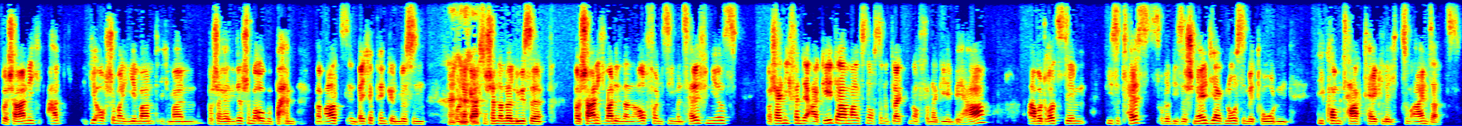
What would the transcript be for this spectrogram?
wahrscheinlich hat hier auch schon mal jemand, ich meine, wahrscheinlich hat jeder schon mal irgendwo beim, beim Arzt in Becher pinkeln müssen und dann gab es eine Schnellanalyse. Wahrscheinlich war die dann auch von Siemens Healthineers, wahrscheinlich von der AG damals noch, sondern vielleicht noch von der GmbH. Aber trotzdem, diese Tests oder diese Schnelldiagnosemethoden, die kommen tagtäglich zum Einsatz.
